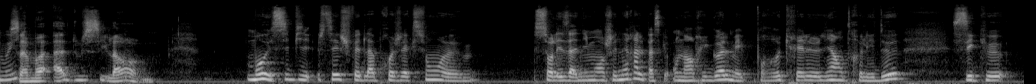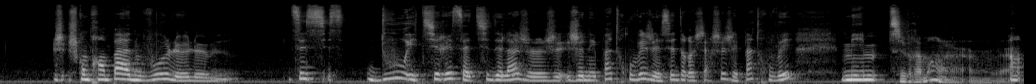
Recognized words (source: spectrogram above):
Oui. Ça m'a adouci l'âme. Moi aussi, puis tu sais, je fais de la projection euh, sur les animaux en général, parce qu'on en rigole, mais pour recréer le lien entre les deux, c'est que je, je comprends pas à nouveau le. le tu sais, si- D'où est tirée cette idée-là Je, je, je n'ai pas trouvé, j'ai essayé de rechercher, j'ai pas trouvé. Mais C'est vraiment un, un,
